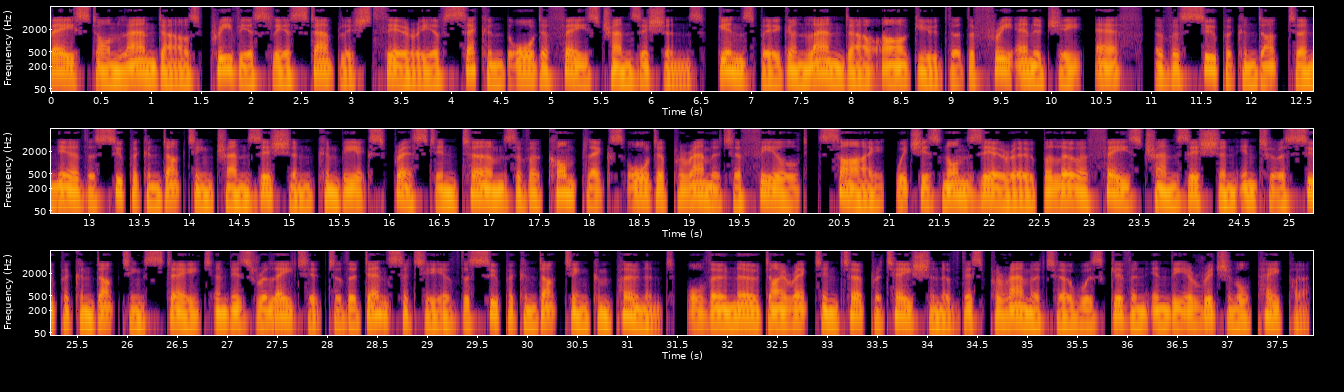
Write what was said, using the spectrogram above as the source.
Based on Landau's previously established theory of second-order phase transitions, Ginzburg and Landau argued that the free energy, F, of a superconductor near the superconducting transition can be expressed in terms of a complex order parameter field, psi, which is non-zero below a phase transition into a superconducting state and is related to the density of the superconductor superconducting component, although no direct interpretation of this parameter was given in the original paper.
